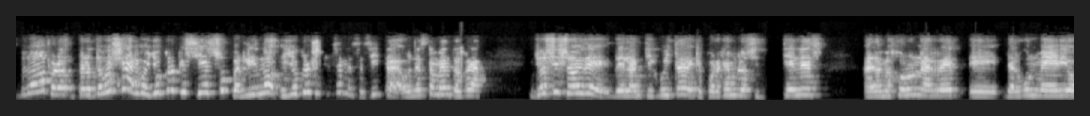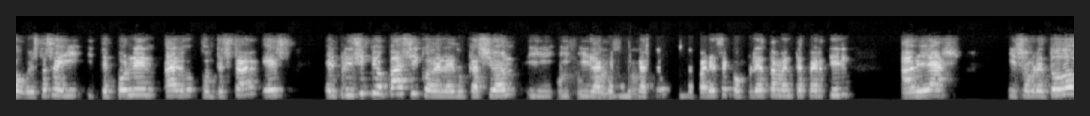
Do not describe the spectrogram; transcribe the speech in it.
No, pero, pero te voy a decir algo, yo creo que sí es súper lindo y yo creo que sí se necesita, honestamente. O sea, yo sí soy de, de la antigüita de que, por ejemplo, si tienes a lo mejor una red eh, de algún medio o estás ahí y te ponen algo, contestar es el principio básico de la educación y, la comunicación me parece completamente fértil hablar. Y sobre todo,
